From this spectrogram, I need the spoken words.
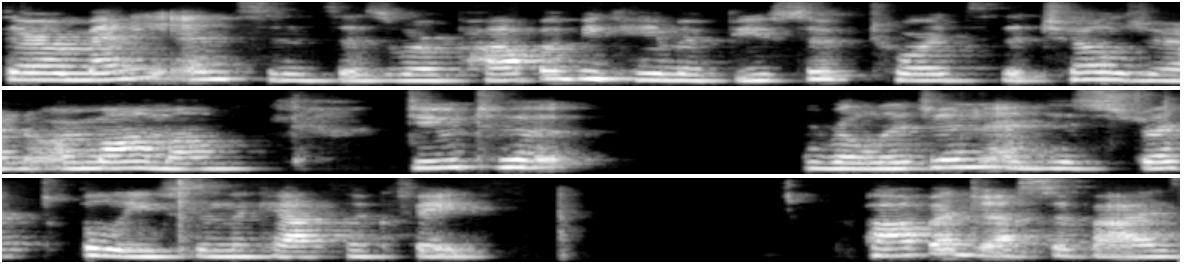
There are many instances where Papa became abusive towards the children or Mama due to religion and his strict beliefs in the Catholic faith. Papa justifies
